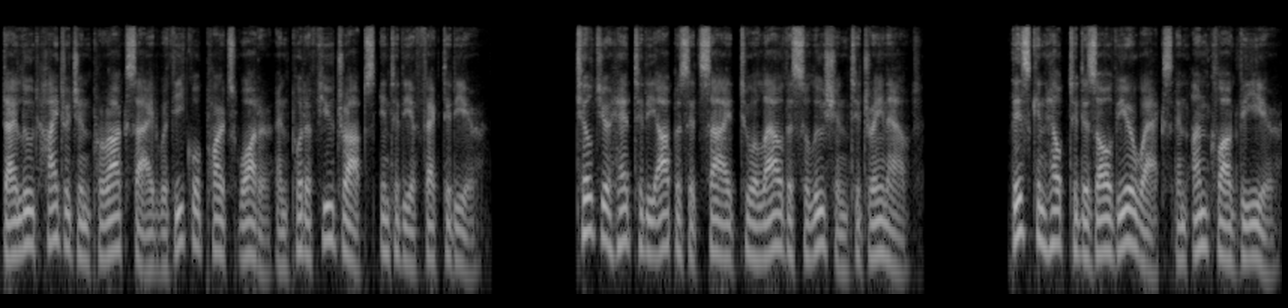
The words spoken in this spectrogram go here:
dilute hydrogen peroxide with equal parts water and put a few drops into the affected ear. Tilt your head to the opposite side to allow the solution to drain out. This can help to dissolve earwax and unclog the ear.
